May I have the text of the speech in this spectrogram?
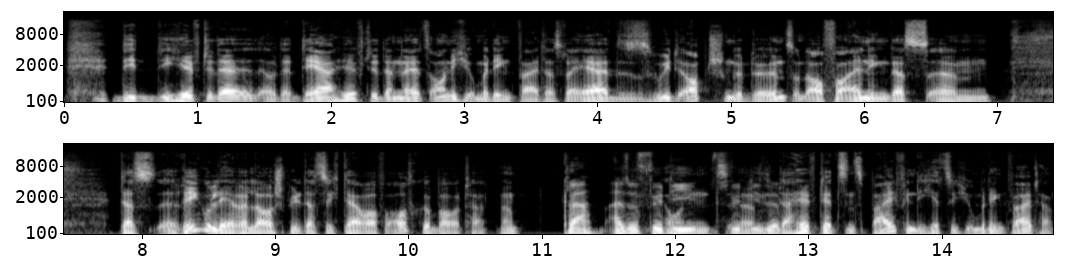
die, die hilft dir da, oder der hilft dir dann jetzt auch nicht unbedingt weiter. Das war eher dieses Read-Option-Gedöns und auch vor allen Dingen das, ähm, das äh, reguläre Laufspiel, das sich darauf aufgebaut hat, ne? Klar, also für die, und für ähm, diese da hilft jetzt ein Spy, finde ich jetzt nicht unbedingt weiter.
